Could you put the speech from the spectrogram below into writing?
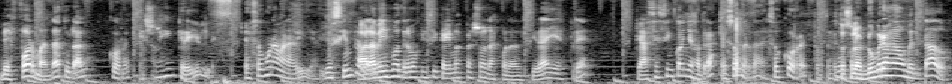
de forma natural Correcto. Eso es increíble. Eso es una maravilla. Yo siempre. Ahora mismo tenemos que decir que hay más personas con ansiedad y estrés que hace cinco años atrás. Eso es verdad, eso es correcto. eso es Entonces los números han aumentado.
